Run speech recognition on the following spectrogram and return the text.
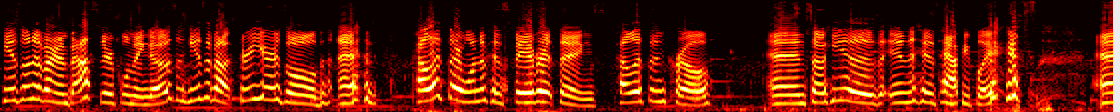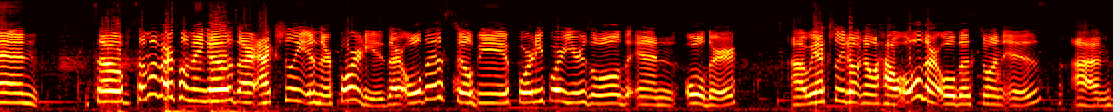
He is one of our ambassador flamingos and he's about three years old and pellets are one of his favorite things, pellets and krill. And so he is in his happy place. and so some of our flamingos are actually in their 40s. Our oldest will be 44 years old and older. Uh, we actually don't know how old our oldest one is. Um,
